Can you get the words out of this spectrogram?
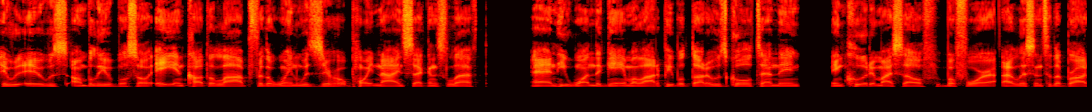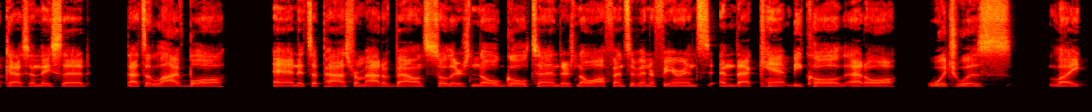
It, it was unbelievable. So Ayton caught the lob for the win with 0.9 seconds left, and he won the game. A lot of people thought it was goaltending, including myself, before I listened to the broadcast, and they said, that's a live ball and it's a pass from out of bounds. So there's no goaltend, there's no offensive interference, and that can't be called at all which was like,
